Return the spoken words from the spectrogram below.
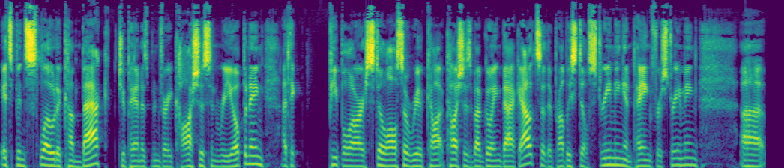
It's been slow to come back. Japan has been very cautious in reopening. I think people are still also real cautious about going back out, so they're probably still streaming and paying for streaming. Uh,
